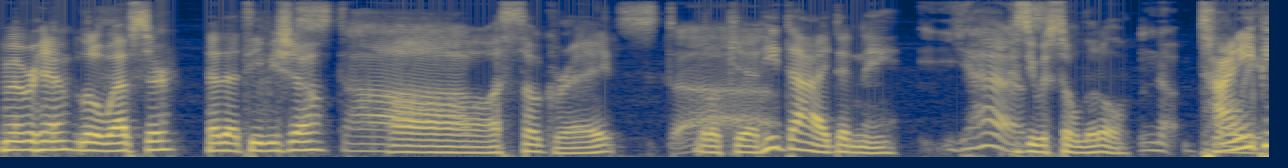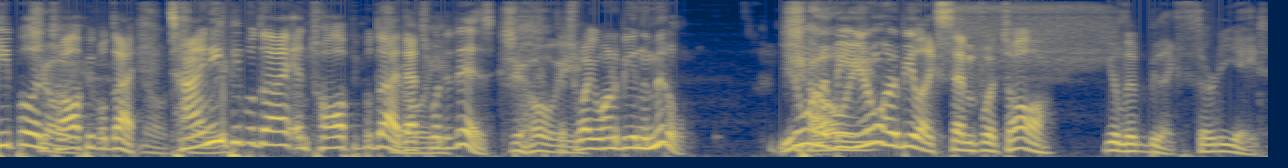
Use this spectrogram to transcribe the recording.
Remember him? Little Webster had that TV show. Stop. Oh, that's so great. Stop. Little kid. He died, didn't he? Yes. Because he was so little. no, Tiny Joey, people and Joey. tall people die. No, Tiny Joey. people die and tall people die. That's what it is. Joey. That's why you want to be in the middle. You don't want to be. You don't want to be like seven foot tall. You live to be like thirty-eight.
